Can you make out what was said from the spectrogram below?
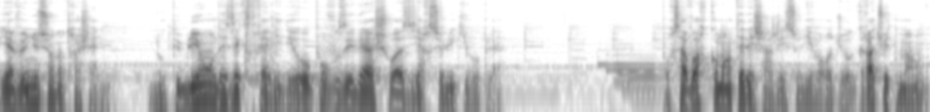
bienvenue sur notre chaîne. Nous publions des extraits vidéo pour vous aider à choisir celui qui vous plaît. Pour savoir comment télécharger ce livre audio gratuitement,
